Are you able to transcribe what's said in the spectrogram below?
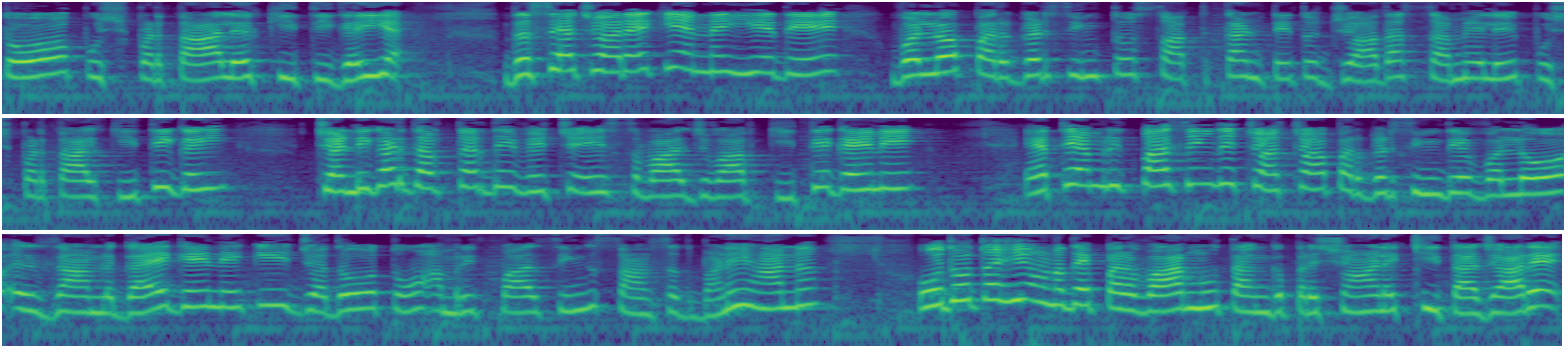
ਤੋਂ ਪੁੱਛ ਪੜਤਾਲ ਕੀਤੀ ਗਈ ਹੈ। ਦੱਸਿਆ ਜਾ ਰਿਹਾ ਹੈ ਕਿ ਐਨਆਈਏ ਦੇ ਵੱਲੋਂ ਪ੍ਰਗਟ ਸਿੰਘ ਤੋਂ 7 ਘੰਟੇ ਤੋਂ ਜ਼ਿਆਦਾ ਸਮੇਂ ਲਈ ਪੁੱਛ ਪੜਤਾਲ ਕੀਤੀ ਗਈ। ਚੰਡੀਗੜ੍ਹ ਦਫ਼ਤਰ ਦੇ ਵਿੱਚ ਇਹ ਸਵਾਲ ਜਵਾਬ ਕੀਤੇ ਗਏ ਨੇ। ਇੱਥੇ ਅਮਰਿਤਪਾਲ ਸਿੰਘ ਦੇ ਚਾਚਾ ਪ੍ਰਗਟ ਸਿੰਘ ਦੇ ਵੱਲੋਂ ਇਲਜ਼ਾਮ ਲਗਾਏ ਗਏ ਨੇ ਕਿ ਜਦੋਂ ਤੋਂ ਅਮਰਿਤਪਾਲ ਸਿੰਘ ਸੰਸਦ ਬਣੇ ਹਨ, ਉਦੋਂ ਤੋਂ ਹੀ ਉਹਨਾਂ ਦੇ ਪਰਿਵਾਰ ਨੂੰ ਤੰਗ ਪਰੇਸ਼ਾਨ ਕੀਤਾ ਜਾ ਰਿਹਾ ਹੈ।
